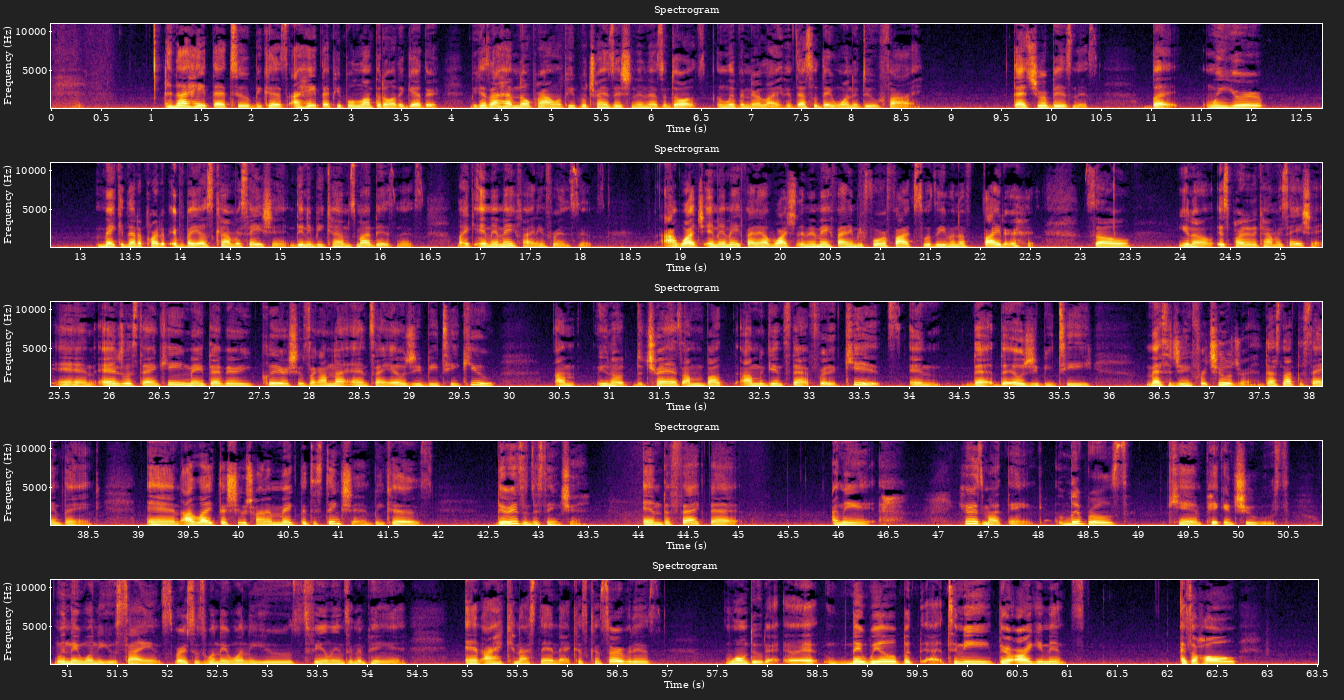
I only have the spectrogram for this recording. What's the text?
And I hate that too because I hate that people lump it all together. Because I have no problem with people transitioning as adults and living their life. If that's what they want to do, fine. That's your business. But when you're making that a part of everybody else's conversation, then it becomes my business. Like MMA fighting, for instance. I watch MMA fighting. I watched MMA fighting before Fox was even a fighter. so you know, it's part of the conversation. And Angela Stanton-King made that very clear. She was like, I'm not anti LGBTQ. I'm, you know, the trans, I'm about, I'm against that for kids and that the LGBT messaging for children. That's not the same thing. And I like that she was trying to make the distinction because there is a distinction. And the fact that, I mean, here's my thing liberals can pick and choose when they want to use science versus when they want to use feelings and opinion. And I cannot stand that because conservatives won't do that. Uh, they will, but uh, to me, their arguments as a whole,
